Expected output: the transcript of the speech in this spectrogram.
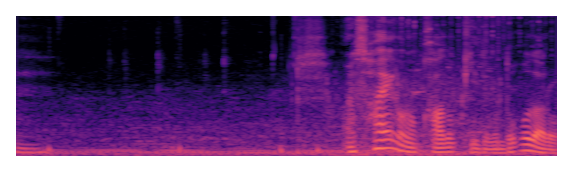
うん。あれ最後のカードキーでもどこだろう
